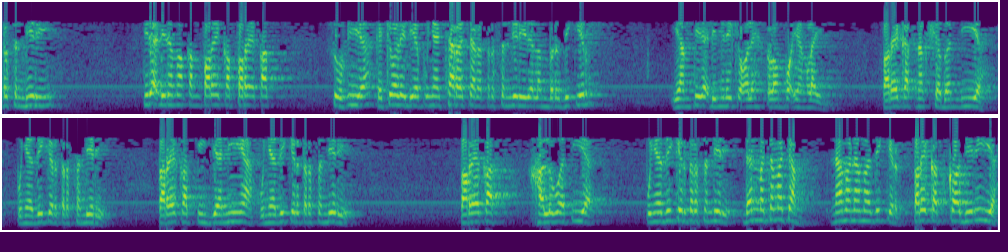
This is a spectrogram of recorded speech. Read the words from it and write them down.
tersendiri. Tidak dinamakan tarekat-tarekat sufi ya, kecuali dia punya cara-cara tersendiri dalam berzikir yang tidak dimiliki oleh kelompok yang lain. Tarekat Naqsyabandiyah punya zikir tersendiri Tarekat Tijaniyah punya zikir tersendiri. Tarekat Khalwatiyah punya zikir tersendiri dan macam-macam nama-nama zikir. Tarekat Qadiriyah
